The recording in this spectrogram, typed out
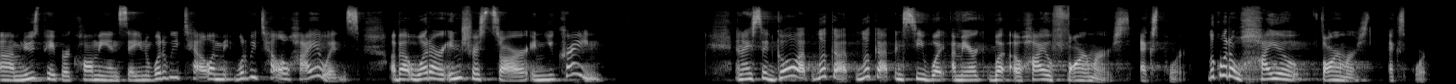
um, newspaper call me and say, you know, what do we tell what do we tell Ohioans about what our interests are in Ukraine? And I said, go up, look up, look up and see what America, what Ohio farmers export. Look what Ohio farmers export.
